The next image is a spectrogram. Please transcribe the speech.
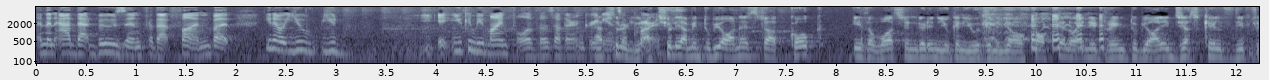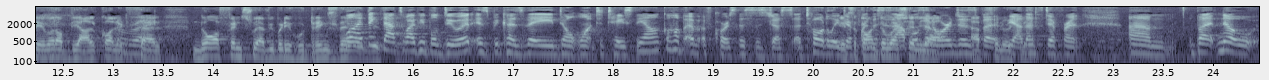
and then add that booze in for that fun. But you know, you you you can be mindful of those other ingredients. Absolutely. Actually, I mean, to be honest, uh, Coke is the worst ingredient you can use in your cocktail or any drink. To be honest, it just kills the flavor of the alcohol itself. Right. No offense to everybody who drinks there. Well, I think that's why people do it is because they don't want to taste the alcohol. But of course, this is just a totally it's different. A this is apples yeah, and oranges, absolutely. but yeah, that's different. Um, but no.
